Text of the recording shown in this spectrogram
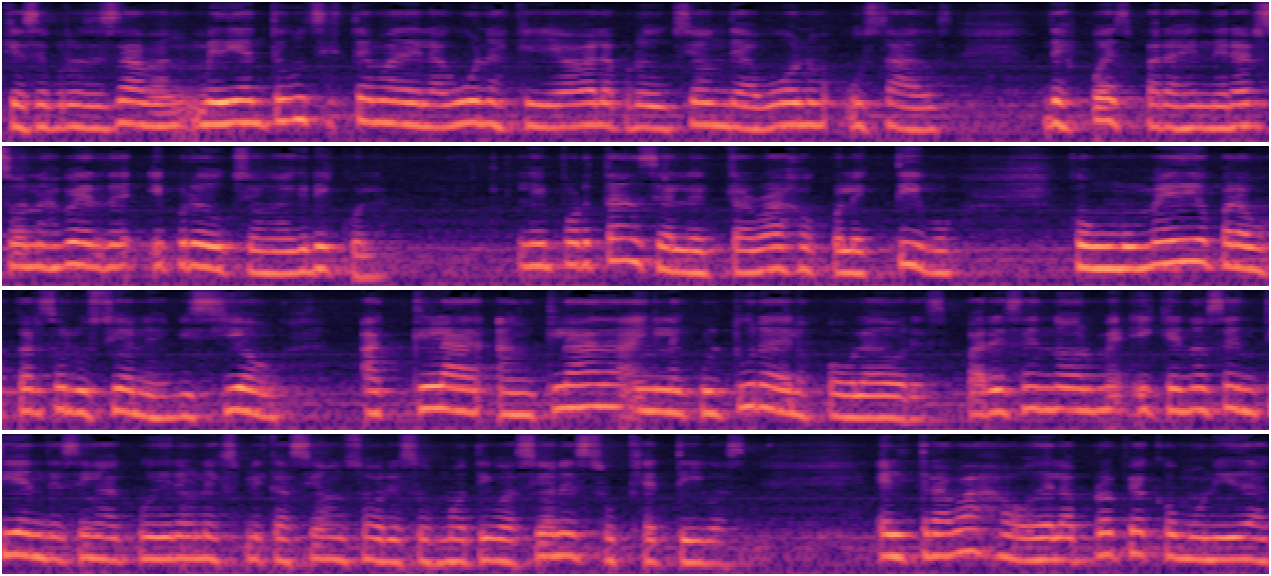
que se procesaban mediante un sistema de lagunas que llevaba a la producción de abonos usados después para generar zonas verdes y producción agrícola. La importancia del trabajo colectivo como medio para buscar soluciones, visión, anclada en la cultura de los pobladores, parece enorme y que no se entiende sin acudir a una explicación sobre sus motivaciones subjetivas. El trabajo de la propia comunidad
